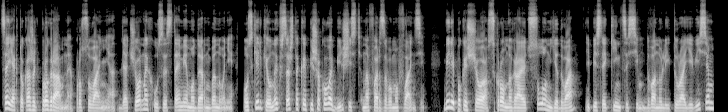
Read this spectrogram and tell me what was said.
Це, як то кажуть, програмне просування для чорних у системі Modern Benoni, оскільки у них все ж таки пішакова більшість на ферзовому фланзі. Білі поки що скромно грають слон Е2, і після кінь С7 2-0 тура Е8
